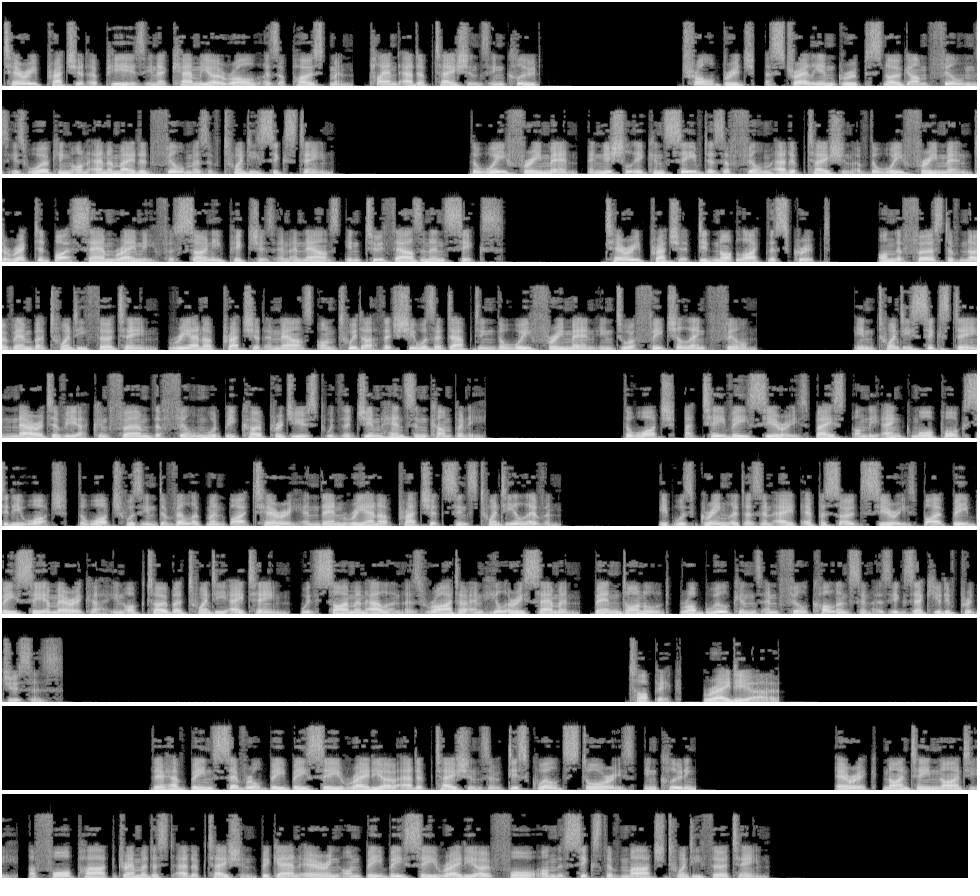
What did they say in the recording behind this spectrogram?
Terry Pratchett appears in a cameo role as a postman. Planned adaptations include Troll Bridge, Australian group Snowgum Films is working on animated film as of 2016. The Wee Free Men, initially conceived as a film adaptation of The Wee Free Men directed by Sam Raimi for Sony Pictures and announced in 2006. Terry Pratchett did not like the script. On 1 November 2013, Rhianna Pratchett announced on Twitter that she was adapting The Wee Free Men into a feature-length film. In 2016 Narrativia confirmed the film would be co-produced with the Jim Henson Company. The Watch, a TV series based on the Ankh-Morpork City Watch, The Watch was in development by Terry and then Rhianna Pratchett since 2011. It was greenlit as an eight-episode series by BBC America in October 2018, with Simon Allen as writer and Hilary Salmon, Ben Donald, Rob Wilkins and Phil Collinson as executive producers. Radio There have been several BBC radio adaptations of Discworld stories, including Eric 1990, a four-part dramatist adaptation began airing on BBC Radio 4 on 6 March 2013.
